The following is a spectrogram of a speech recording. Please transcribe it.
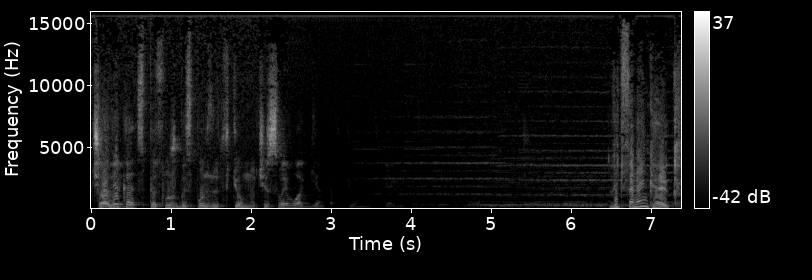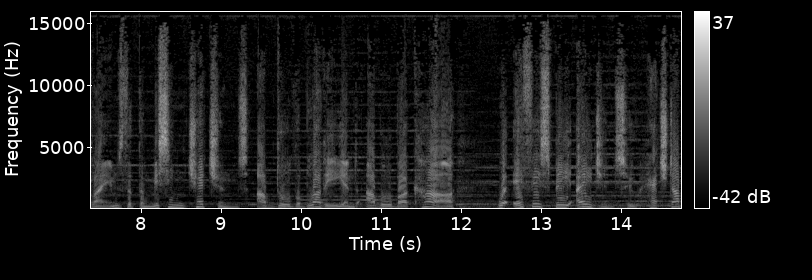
человека спецслужбы используют в темную, через своего агента. Litvinenko claims that the missing Chechens, Abdul the Bloody and Abu Bakr, were FSB agents who hatched up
